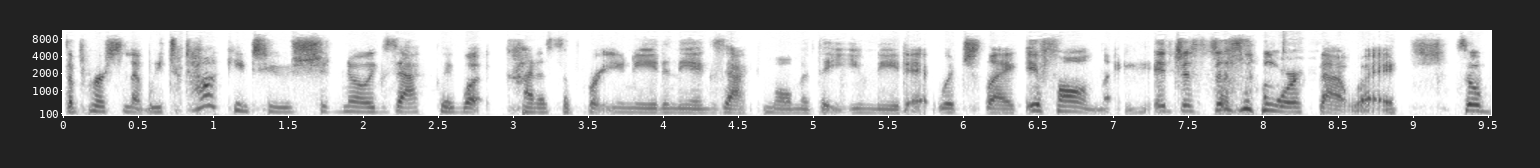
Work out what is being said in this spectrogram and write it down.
the person that we're talking to should know exactly what kind of support you need in the exact moment that you need it which like if only. It just doesn't work that way. So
